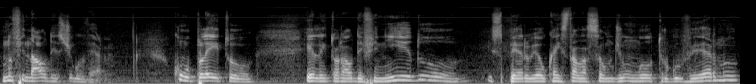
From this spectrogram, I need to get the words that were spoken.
no final deste governo. Com o pleito eleitoral definido. Espero eu com a instalação de um outro governo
